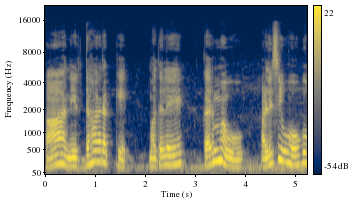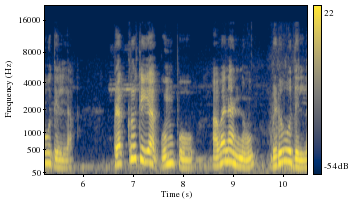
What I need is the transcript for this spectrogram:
ಆ ನಿರ್ಧಾರಕ್ಕೆ ಮೊದಲೇ ಕರ್ಮವು ಅಳಿಸಿ ಹೋಗುವುದಿಲ್ಲ. ಪ್ರಕೃತಿಯ ಗುಂಪು ಅವನನ್ನು ಬಿಡುವುದಿಲ್ಲ.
